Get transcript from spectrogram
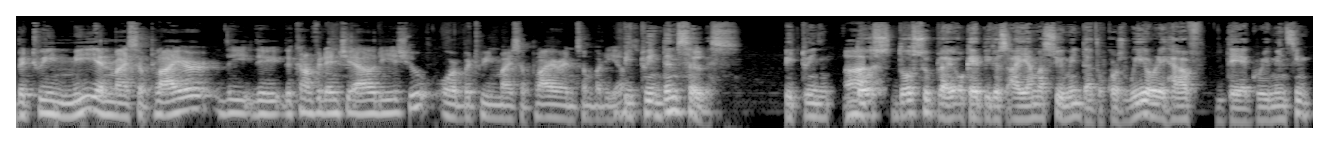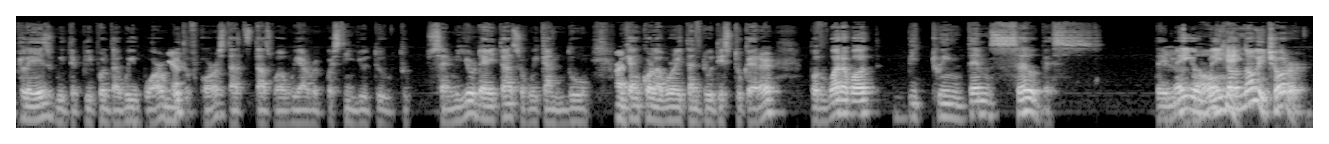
between me and my supplier the, the the confidentiality issue, or between my supplier and somebody else? Between themselves between ah. those those suppliers okay because i am assuming that of course we already have the agreements in place with the people that we work yep. with of course that's that's what we are requesting you to to send me your data so we can do right. we can collaborate and do this together but what about between themselves they may or okay. may not know each other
